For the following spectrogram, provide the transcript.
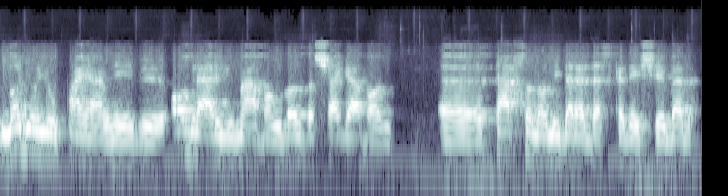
nagyon jó pályán lévő, agráriumában, gazdaságában, társadalmi berendezkedésében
